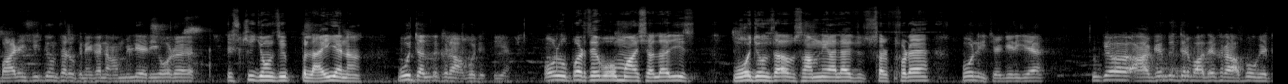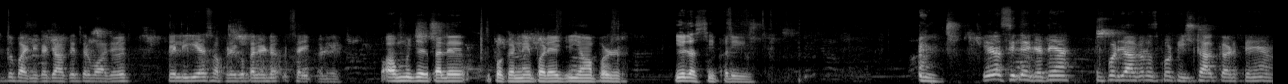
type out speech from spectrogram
बारिश ही जो सा रुकने का नाम नहीं ले रही, और इसकी जो सी पलाई है ना, वो जल्द ख़राब हो जाती है। और ऊपर से वो, माशाल्लाह जी, वो जो सा सामने वाला जो सर्फर है, वो नीचे गिर गया क्योंकि आगे भी दरवाजे ख़राब हो गए थे तो भाई ने कहा, जाके दरवाजे के लिए सफरे को पहले सही करे। अब मुझे पहले पकड़नी पड़ेगी, यहाँ पर ये रस्सी पड़ी है ये रस्सी ले जाते हैं, ऊपर जाकर उसको ठीक ठाक करते हैं,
